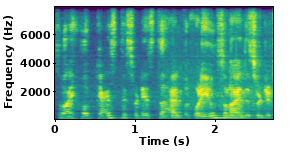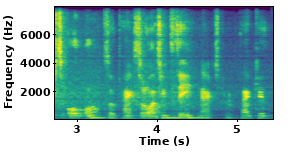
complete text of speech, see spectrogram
so I hope guys this video is the helpful for you. So now this video is over. So thanks for watching. See you next video. Thank you.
